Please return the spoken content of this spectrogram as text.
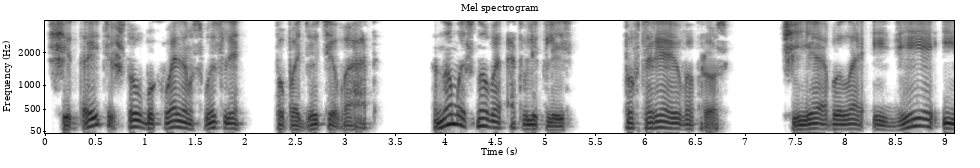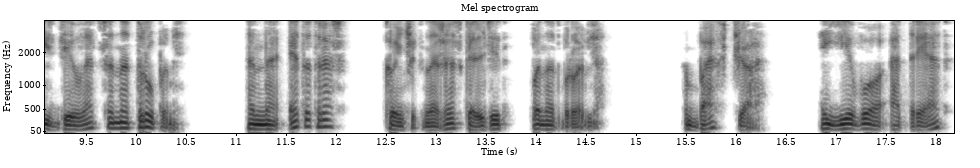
Считайте, что в буквальном смысле попадете в ад. Но мы снова отвлеклись. Повторяю вопрос. Чья была идея издеваться над трупами? На этот раз кончик ножа скользит по надбровью. Бахчо. Его отряд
